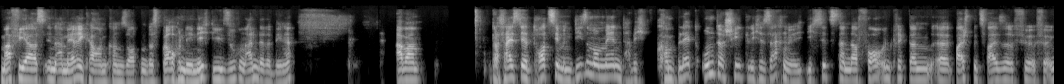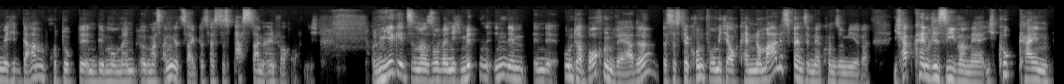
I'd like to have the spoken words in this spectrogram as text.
Mafias in Amerika und Konsorten. Das brauchen die nicht, die suchen andere Dinge. Aber das heißt ja trotzdem, in diesem Moment habe ich komplett unterschiedliche Sachen. Ich sitze dann davor und kriege dann äh, beispielsweise für, für irgendwelche Damenprodukte in dem Moment irgendwas angezeigt. Das heißt, das passt dann einfach auch nicht. Und mir geht es immer so, wenn ich mitten in dem, in de, unterbrochen werde, das ist der Grund, warum ich auch kein normales Fernsehen mehr konsumiere. Ich habe keinen Receiver mehr, ich gucke kein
